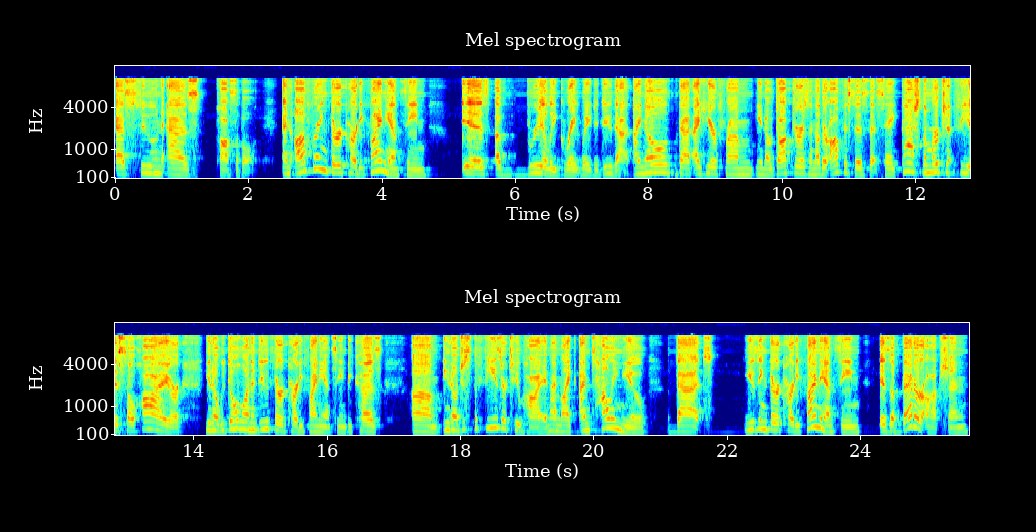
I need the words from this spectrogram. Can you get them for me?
as soon as possible. And offering third-party financing is a really great way to do that. I know that I hear from, you know, doctors and other offices that say, gosh, the merchant fee is so high or, you know, we don't want to do third-party financing because, um, you know, just the fees are too high. And I'm like, I'm telling you that using third-party financing is a better option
